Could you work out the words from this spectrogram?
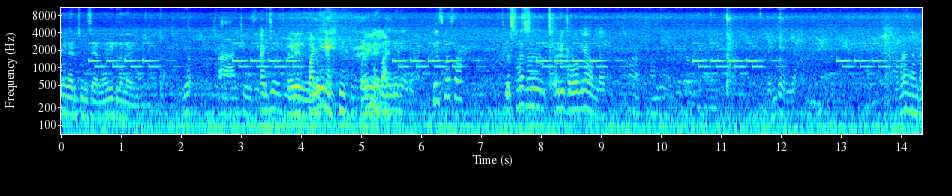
അങ്ങനെ അടിച്ചു വിളിച്ചായിരുന്നു. വീട്ടിൽ തന്നെ ക്രിസ്മസ് ഒരു പ്രോഗ്രാം ഉണ്ടായിരുന്നു. എന്റെ അല്ല അവിടെ കണ്ടോ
